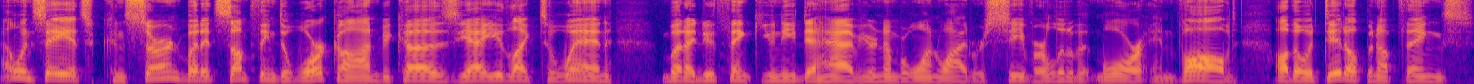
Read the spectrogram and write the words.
I wouldn't say it's concern, but it's something to work on because, yeah, you'd like to win, but I do think you need to have your number one wide receiver a little bit more involved, although it did open up things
